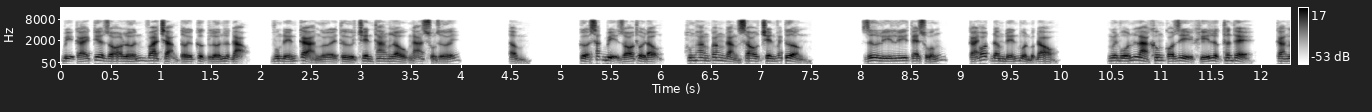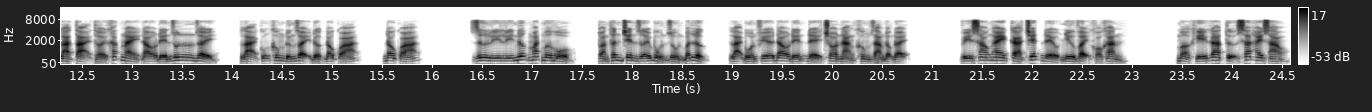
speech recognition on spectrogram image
bị cái kia gió lớn va chạm tới cực lớn lực đạo, vung đến cả người từ trên thang lầu ngã xuống dưới. Ẩm cửa sắt bị gió thổi động, hung hăng băng đằng sau trên vách tường. Dư lý lý té xuống, cái hót đâm đến buồn bực đau. Nguyên vốn là không có gì khí lực thân thể, càng là tại thời khắc này đau đến run rẩy, lại cũng không đứng dậy được đau quá đau quá. Dư lý lý nước mắt mơ hồ toàn thân trên dưới bủn rủn bất lực, lại bốn phía đau đến để cho nàng không dám động đậy. Vì sao ngay cả chết đều như vậy khó khăn? Mở khí ga tự sát hay sao?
